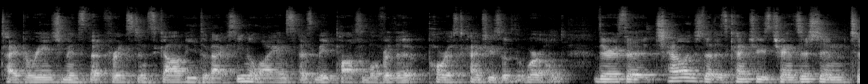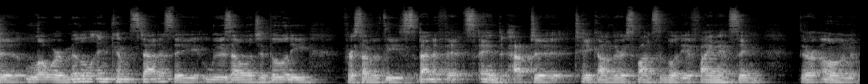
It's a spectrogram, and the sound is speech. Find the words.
type arrangements that, for instance, Gavi, the Vaccine Alliance, has made possible for the poorest countries of the world. There's a challenge that as countries transition to lower middle income status, they lose eligibility for some of these benefits and have to take on the responsibility of financing their own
